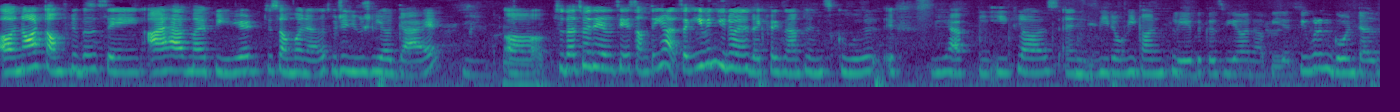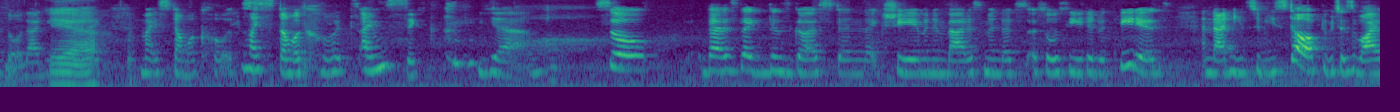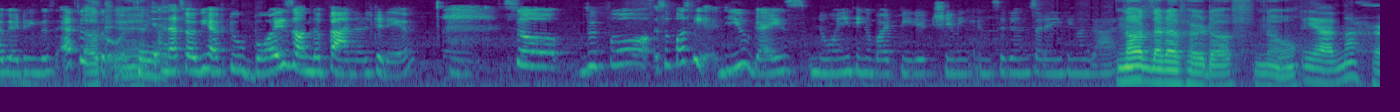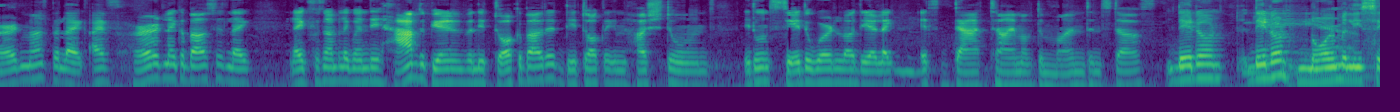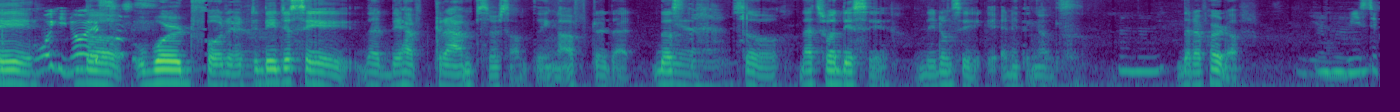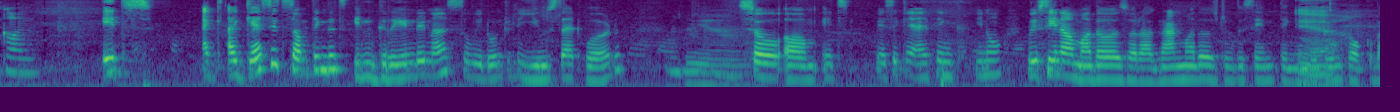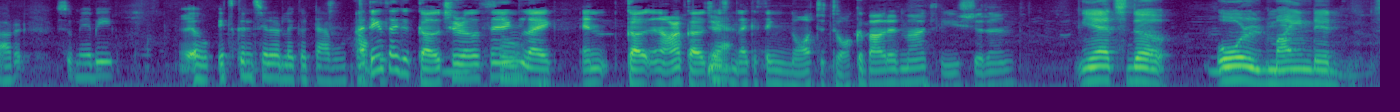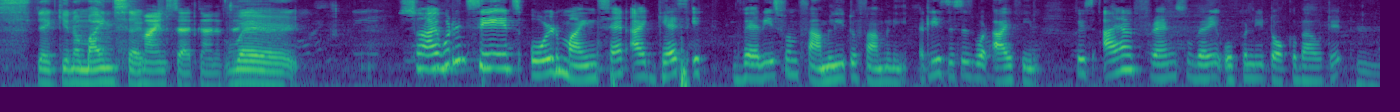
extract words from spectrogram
uh, not comfortable saying I have my period to someone else, which is usually a guy. Uh, so that's why they'll say something else. Like even you know, like for example in school, if we have PE class and we don't we can't play because we are on our periods, we wouldn't go and tell so that Yeah. like my stomach hurts. My stomach hurts. I'm sick. Yeah. So there's like disgust and like shame and embarrassment that's associated with periods, and that needs to be stopped, which is why we're doing this episode. Okay. Yeah. And that's why we have two boys on the panel today. So before, so firstly, do you guys know anything about period shaming incidents or anything like that? not that I've heard of. No. Yeah, I've not heard much, but like I've heard like about it, like like for example, like when they have the period, when they talk about it, they talk like in hushed tones. They don't say the word a lot. They're like it's that time of the month and stuff. They don't. They don't normally say Oh, the word for it. They just say that they have cramps or something after that. Thus, Yeah. So that's what they say. They don't say anything else Mhm. that I've heard of. Yeah. We used to call. It's, I, I guess it's something that's ingrained in us, so we don't really use that word. Yeah. So um, it's basically, I think you know we've seen our mothers or our grandmothers do the same thing, and Yeah. they don't talk about it. So maybe uh, it's considered like a taboo. I think it's like a cultural thing, So- like in in our culture, it's like a thing not to talk about it much. You shouldn't. Yeah, it's the old-minded, like you know, mindset Mindset kind of thing. where So I wouldn't say it's old mindset. I guess it varies from family to family. At least this is what I feel. Because I have friends who very openly talk about it. Hmm.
